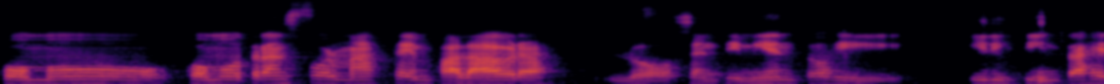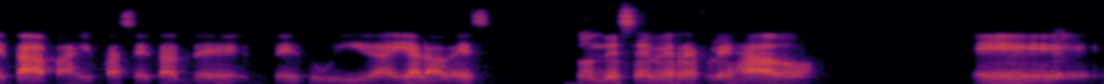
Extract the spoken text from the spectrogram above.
cómo, cómo transformaste en palabras los sentimientos y, y distintas etapas y facetas de, de, tu vida y a la vez donde se ve reflejado eh,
